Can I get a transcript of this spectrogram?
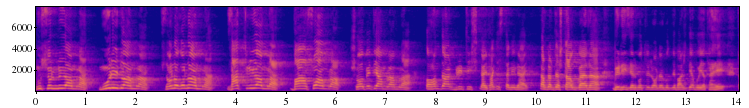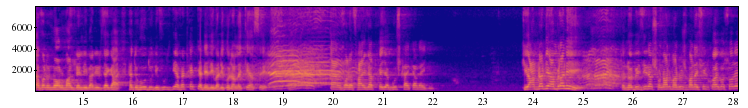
মুসল্লিও আমরা মুড়িদও আমরা জনগণও আমরা যাত্রীও আমরা বাসও আমরা সবেদি আমরা আমরা তখন ব্রিটিশ নাই, পাকিস্তানি নাই। তা আমরা দেশটা অজ্ঞায় না, ব্রিটিশের বদলে, রডের বদলে বাস দিয়ে বইয়া থাকে। তারপরে নর্মাল ডেলিভারির জায়গায় হয়তো হুদুদি ফুস দিয়ে ফেট কাটটা ডেলিভারি করে লাইতে আছে। তারপরে ফাইল আটকাইয়া ঘুষ খাই কাটাই দি কি আমরা নি আমরা নি তো নবীজিরা সোনার মানুষ বানাইছিল কয় বছরে?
